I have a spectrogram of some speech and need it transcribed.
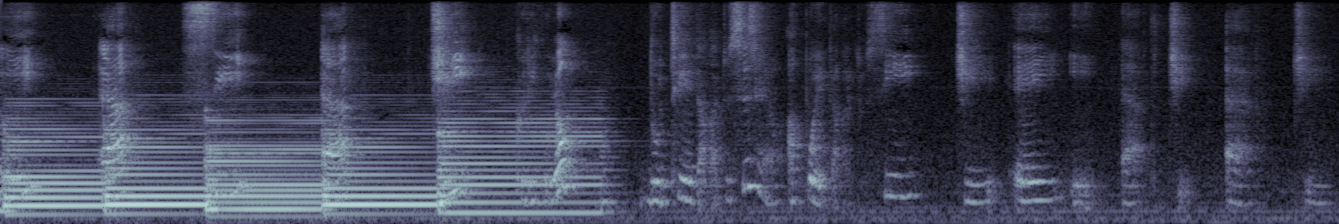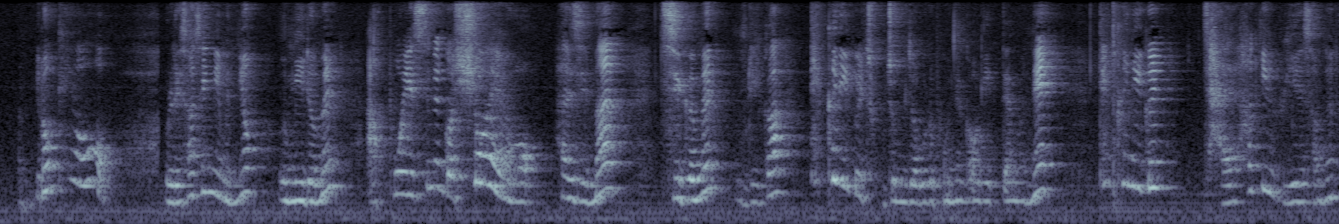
E, F, C, F, G 그리고요 노트에다가도 쓰세요. 악보에다가도 C, G, A, E, F, G, F, G 이렇게요. 원래 선생님은요 음 이름을 악보에 쓰는 거 쉬워해요. 하지만 지금은 우리가 테크닉을 중점적으로 보는 거기 때문에 테크닉을 잘 하기 위해서는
